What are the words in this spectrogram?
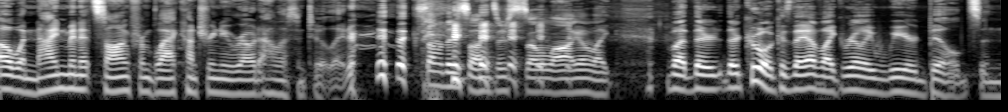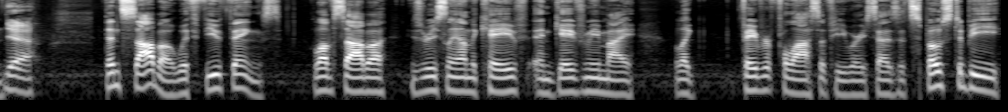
Oh, a nine minute song from Black Country New Road. I'll listen to it later. Like, Some of their songs are so long. I'm like, but they're they're cool because they have like really weird builds. And Yeah. then Saba with Few Things. Love Saba. He's recently on the cave and gave me my like favorite philosophy where he says it's supposed to be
